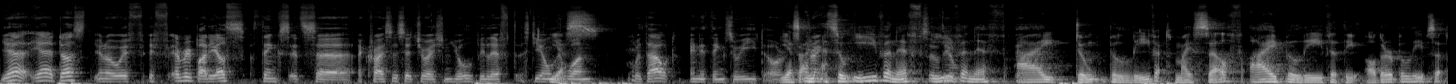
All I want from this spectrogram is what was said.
Yeah, yeah, it does. You know, if if everybody else thinks it's a, a crisis situation, you'll be left as the only yes. one without anything to eat or yes and so even if so even the, if yeah. i don't believe it myself i believe that the other believes it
